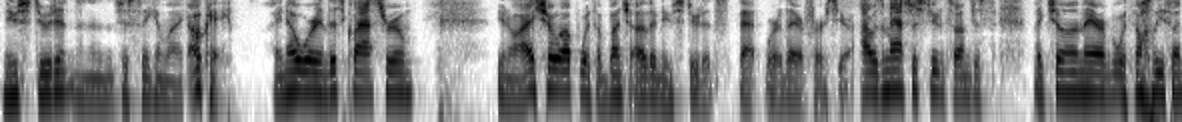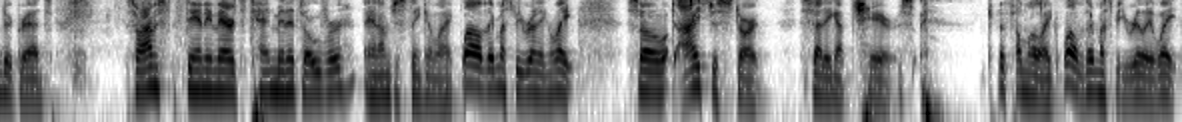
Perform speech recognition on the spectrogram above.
new student, and just thinking like, okay, I know we're in this classroom. You know, I show up with a bunch of other new students that were there first year. I was a master's student, so I'm just like chilling there with all these undergrads so I'm standing there, it's 10 minutes over, and I'm just thinking, like, well, they must be running late. So I just start setting up chairs because I'm like, well, they must be really late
